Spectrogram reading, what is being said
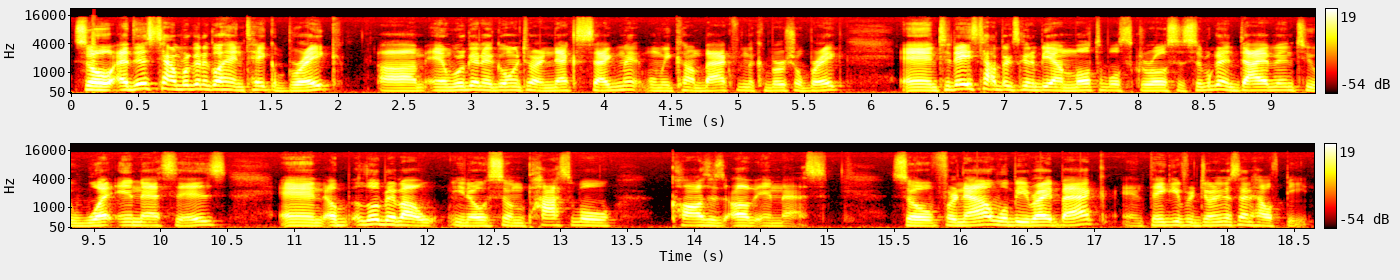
So at this time, we're going to go ahead and take a break. Um, and we're going to go into our next segment when we come back from the commercial break. And today's topic is going to be on multiple sclerosis. So we're going to dive into what MS is and a, a little bit about you know some possible causes of MS. So for now, we'll be right back, and thank you for joining us on HealthBeat.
